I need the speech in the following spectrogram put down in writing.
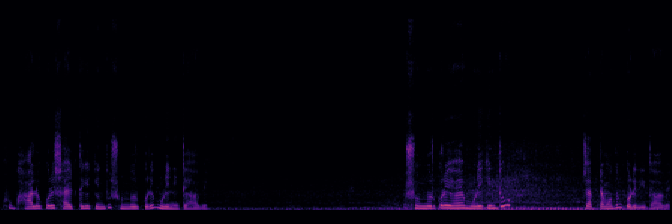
খুব ভালো করে সাইড থেকে কিন্তু সুন্দর করে মুড়ে নিতে হবে। সুন্দর করে এভাবে মুড়ে কিন্তু চ্যাপটা মতন করে দিতে হবে।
